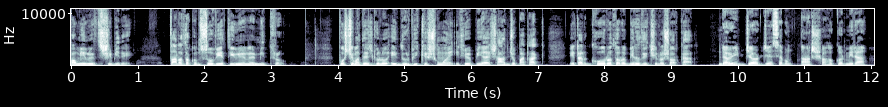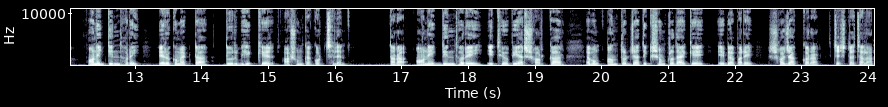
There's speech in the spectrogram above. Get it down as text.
কমিউনিস্ট শিবিরে তারা তখন সোভিয়েত ইউনিয়নের মিত্র। পশ্চিমা দেশগুলো এই দুর্ভিক্ষের সময় ইথিওপিয়ায় সাহায্য পাঠাক এটার ঘোরতর বিরোধী ছিল সরকার। ডয়েড জর্জেস এবং তাঁর সহকর্মীরা অনেক দিন ধরেই এরকম একটা দুর্ভিক্ষের আশঙ্কা করছিলেন। তারা অনেক দিন ধরেই ইথিওপিয়ার সরকার এবং আন্তর্জাতিক সম্প্রদায়কে এ ব্যাপারে সজাগ করার চেষ্টা চালান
